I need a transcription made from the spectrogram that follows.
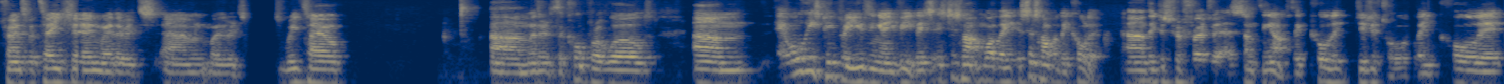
transportation, whether it's um, whether it's retail, um, whether it's the corporate world. Um, all these people are using AV. It's just not what they. It's just not what they call it. Uh, they just refer to it as something else. They call it digital. They call it,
